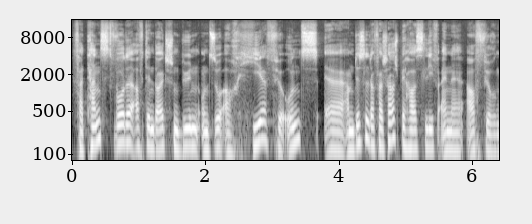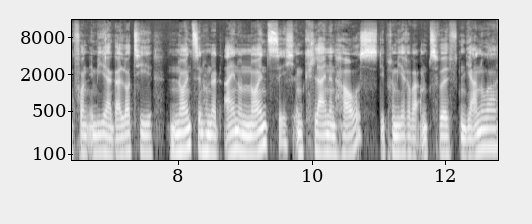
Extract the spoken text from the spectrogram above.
vertanzt wurde auf den deutschen Bühnen und so auch hier für uns. Äh, am Düsseldorfer Schauspielhaus lief eine Aufführung von Emilia Galotti 1991 im Kleinen Haus. Die Premiere war am 12. Januar.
